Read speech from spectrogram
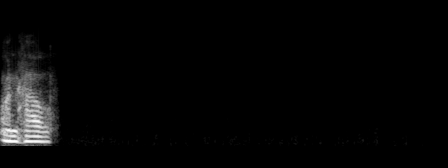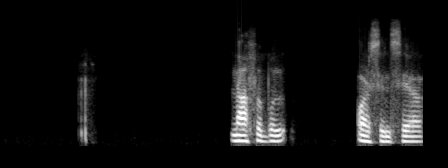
on how laughable or sincere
